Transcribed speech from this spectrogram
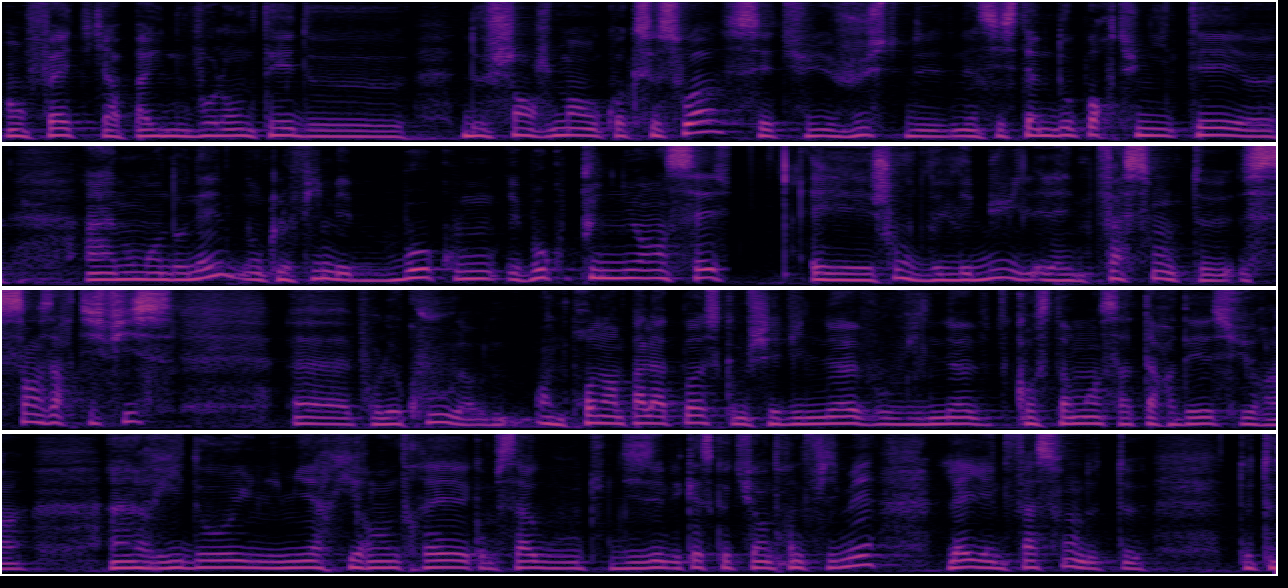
En fait, il n'y a pas une volonté de, changement ou quoi que ce soit. C'est juste un système d'opportunité euh, à un moment donné. Donc le film est beaucoup, est beaucoup plus nuancé. Et je trouve que dès le début, il a une façon de sans artifice. Euh, pour le coup, en ne prenant pas la poste comme chez Villeneuve, où Villeneuve constamment s'attardait sur un, rideau, une lumière qui rentrait, comme ça, où tu te disais, mais qu'est-ce que tu es en train de filmer? Là, il y a une façon de te, de te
